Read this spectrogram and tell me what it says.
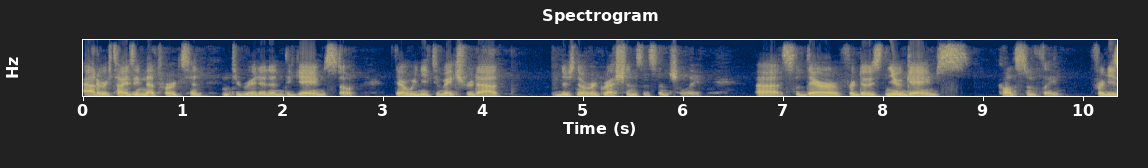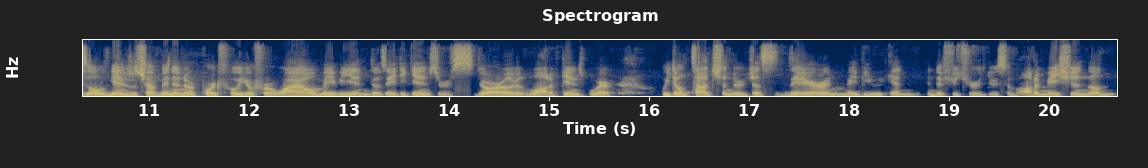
advertising networks in, integrated into games. So there we need to make sure that there's no regressions essentially. Uh, so there for those new games constantly. For these old games which have been in our portfolio for a while, maybe in those 80 games there's there are a lot of games where we don't touch and they're just there and maybe we can in the future do some automation on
